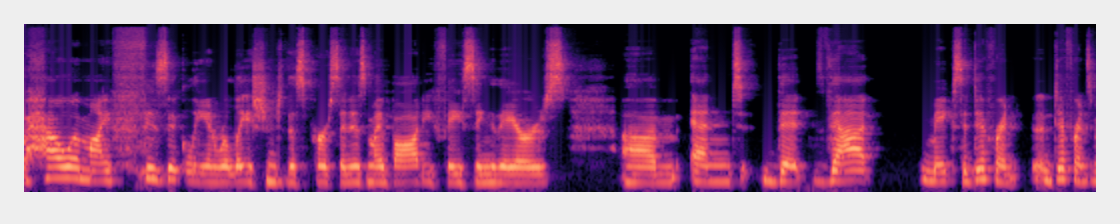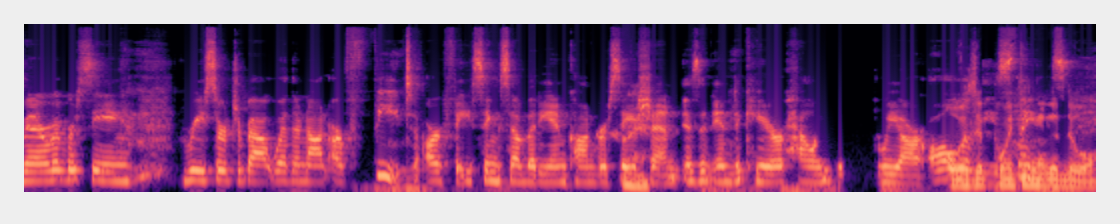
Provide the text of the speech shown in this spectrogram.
how am I physically in relation to this person? Is my body facing theirs? Um, and that that makes a different a difference. I mean, I remember seeing research about whether or not our feet are facing somebody in conversation right. is an indicator of how engaged we are. All or is it pointing things. at the door?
